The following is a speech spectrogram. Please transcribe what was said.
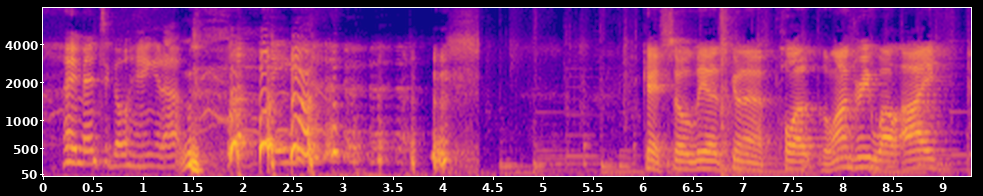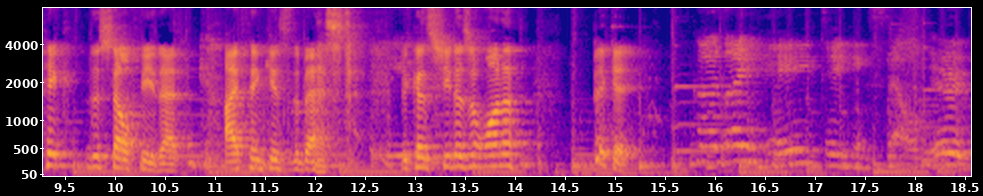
I meant to go hang it up. Okay, so Leah's gonna pull out the laundry while I pick the selfie that I think is the best because she doesn't wanna pick it. Cause I hate taking selfies.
